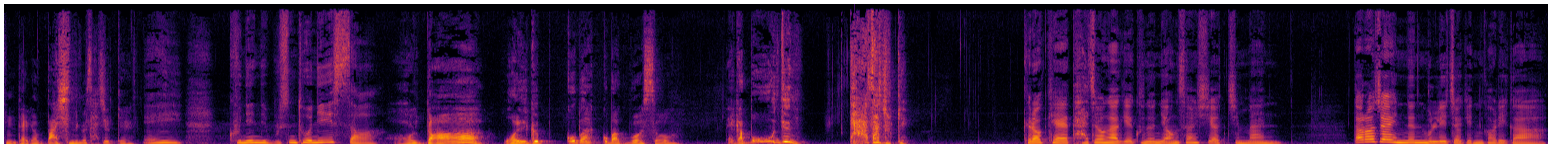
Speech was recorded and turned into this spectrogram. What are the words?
내가 맛있는 거 사줄게. 에이, 군인이 무슨 돈이 있어. 어, 나 월급 꼬박꼬박 모았어. 내가 뭐든 다 사줄게. 그렇게 다정하게 구는 영선 씨였지만 떨어져 있는 물리적인 거리가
